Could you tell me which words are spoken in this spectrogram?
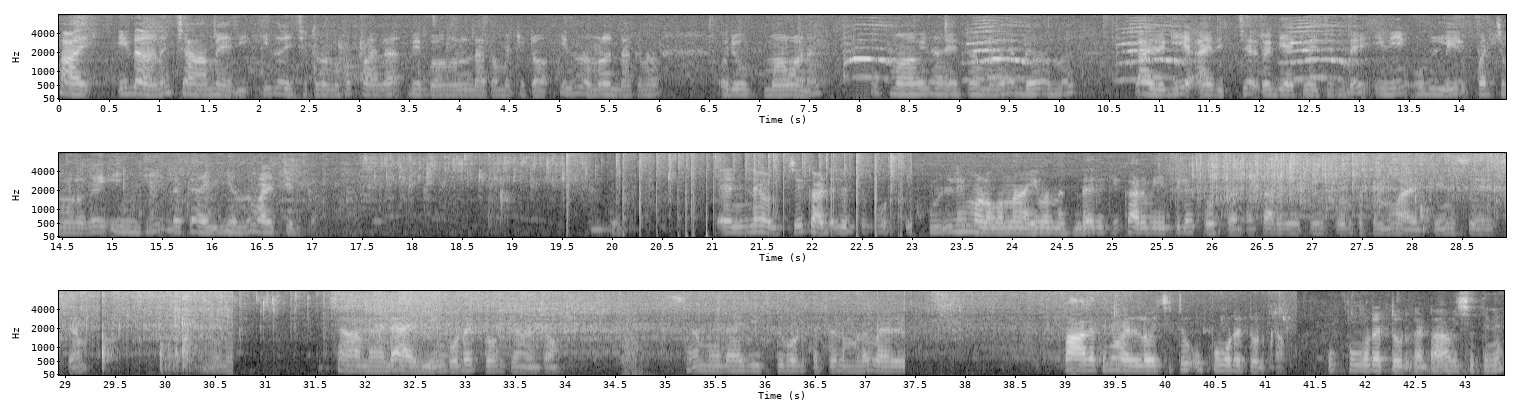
Hi ഇതാണ് ചാമേരി. ഇത് വെച്ചിട്ട് നമുക്ക് പല വിഭവങ്ങൾ ഉണ്ടാക്കാൻ പറ്റും കേട്ടോ ഇന്ന് നമ്മൾ ഉണ്ടാക്കുന്ന ഒരു ഉപ്മാവാണ്. ഉപ്മാവിനായിട്ട് നമ്മൾ ഇത് ഒന്ന് കഴുകി അരിച്ച് റെഡിയാക്കി വെച്ചിട്ടുണ്ട്. ഇനി ഉള്ളി പച്ചമുളക് ഇഞ്ചി ഇതൊക്കെ അരിഞ്ഞ് ഒന്ന് വഴറ്റിയെടുക്കാം. എണ്ണ ഒഴിച്ച് കടുകിട്ട് പൊട്ടി ഉള്ളി മുളകൊന്നായി വന്നിട്ടുണ്ട്. അതിലേക്ക് കറിവേപ്പില ഇട്ട് കൊടുക്കാം കറിവേപ്പില ഇട്ട് കൊടുത്തിട്ടൊന്ന് വഴറ്റിയതിന് ശേഷം ചാമയുടെ അരിയും കൂടെ ഇട്ട് കൊടുക്കണം കേട്ടോ. ചാമയുടെ അരി ഇട്ട് കൊടുത്തിട്ട് നമ്മൾ വെള്ളം പാകത്തിന് വെള്ളം ഒഴിച്ചിട്ട് ഉപ്പും കൂടെ ഇട്ട് കൊടുക്കാം ഉപ്പും കൂടെ ഇട്ട് കൊടുക്കാം കേട്ടോ ആവശ്യത്തിന്.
